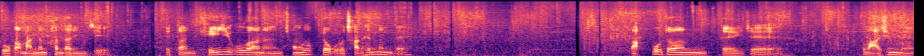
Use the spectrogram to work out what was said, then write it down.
뭐가 맞는 판단인지. 일단 게이지 구간은 정석적으로 잘 했는데 막보전 때 이제 좀 아쉽네요.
